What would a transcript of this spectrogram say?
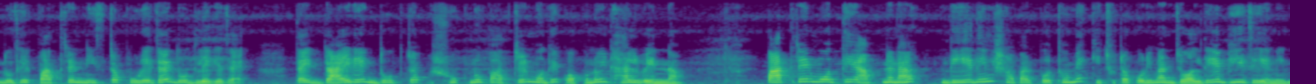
দুধের পাত্রের নিচটা পুড়ে যায়, দুধ লেগে যায়। তাই ডাইরেক্ট দুধটা শুকনো পাত্রের মধ্যে কখনোই ঢালবেন না। পাত্রের মধ্যে আপনারা দিয়ে দিন, সবার প্রথমে কিছুটা পরিমাণ জল দিয়ে ভিজিয়ে নিন।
